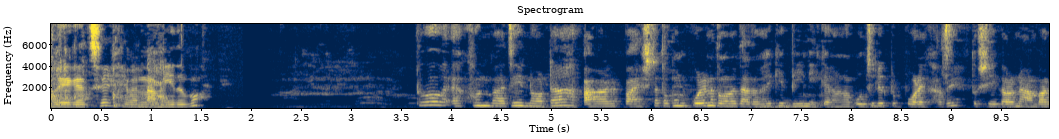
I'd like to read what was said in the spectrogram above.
হয়ে গেছে, এবার নামিয়ে দেবো। তো এখন বাজে নটা আর পায়েসটা তখন করে না, তোমাদের দাদাভাইকে দিইনি। কেননা বলছিল একটু পরে খাবে। তো সেই কারণে আবার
